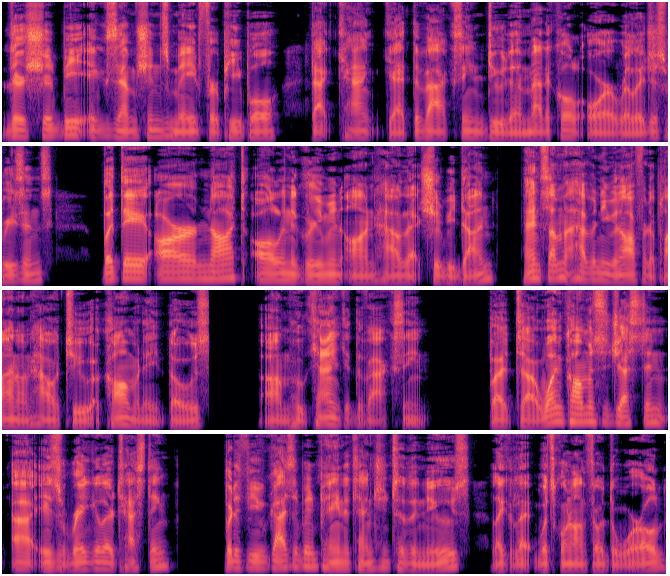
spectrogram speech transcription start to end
there should be exemptions made for people that can't get the vaccine due to medical or religious reasons, but they are not all in agreement on how that should be done. And some haven't even offered a plan on how to accommodate those um, who can't get the vaccine. But uh, one common suggestion uh, is regular testing. But if you guys have been paying attention to the news, like, like what's going on throughout the world,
